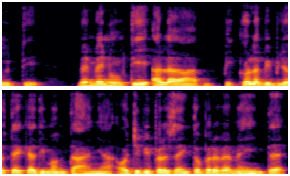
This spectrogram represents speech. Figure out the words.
tutti, benvenuti alla piccola biblioteca di montagna. Oggi vi presento brevemente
